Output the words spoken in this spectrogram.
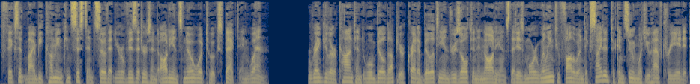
Fix it by becoming consistent so that your visitors and audience know what to expect and when. Regular content will build up your credibility and result in an audience that is more willing to follow and excited to consume what you have created.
